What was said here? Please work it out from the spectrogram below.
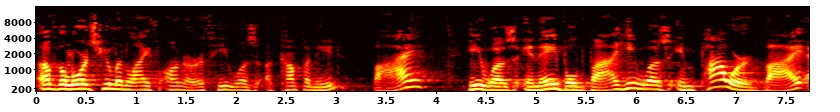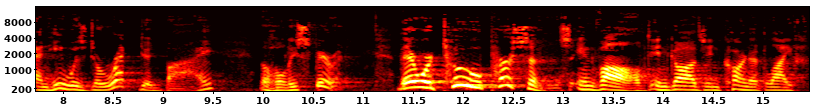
of the Lord's human life on earth, he was accompanied by, he was enabled by, he was empowered by, and he was directed by the Holy Spirit. There were two persons involved in God's incarnate life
